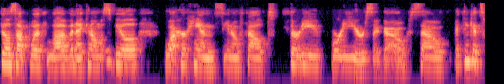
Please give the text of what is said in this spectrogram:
fills up with love, and I can almost mm-hmm. feel what her hands, you know, felt 30, 40 years ago. So I think it's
